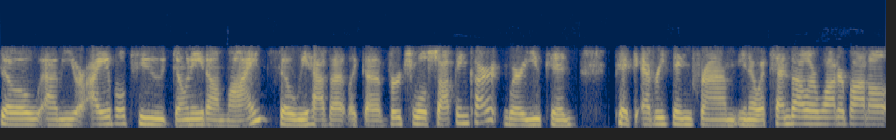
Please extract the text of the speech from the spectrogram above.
So um, you're able to donate online. So we have a like a virtual shopping cart where you can pick everything from you know a ten dollar water bottle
